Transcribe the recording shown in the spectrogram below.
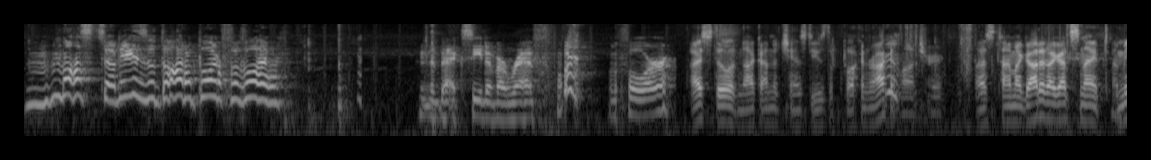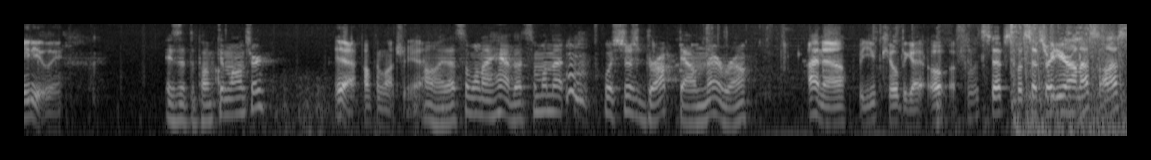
Master Isidoro, por favor. In the back seat of a Rev 4. I still have not gotten a chance to use the fucking rocket launcher. Last time I got it, I got sniped immediately. Is it the pumpkin launcher? Yeah, pumpkin launcher, yeah. Oh, that's the one I have. That's the one that was just dropped down there, bro. I know, but you killed the guy. Oh, footsteps, footsteps right here on us, on us.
